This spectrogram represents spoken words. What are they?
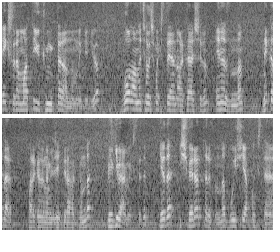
ekstra maddi yükümlülükler anlamına geliyor. Bu alanda çalışmak isteyen arkadaşların en azından ne kadar para kazanabilecekleri hakkında bilgi vermek istedim. Ya da işveren tarafında bu işi yapmak isteyen,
